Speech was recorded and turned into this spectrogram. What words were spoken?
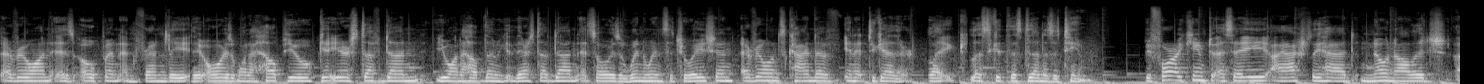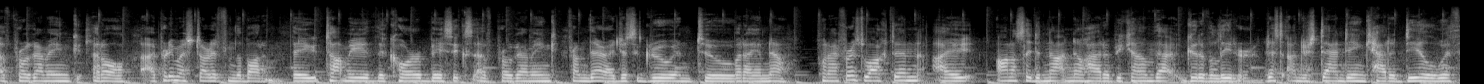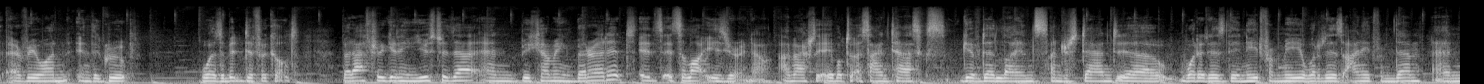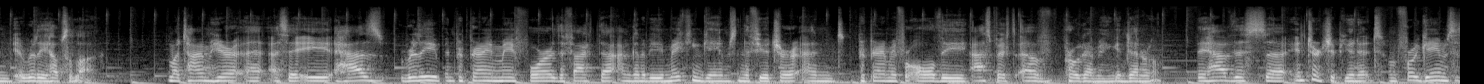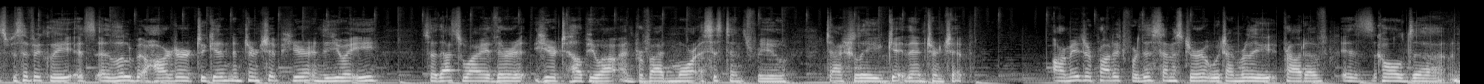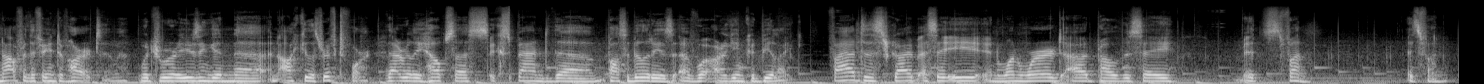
Everyone is open and friendly. They always want to help you get your stuff done. You want to help them get their stuff done. It's always a win win situation. Everyone's kind of in it together. Like, let's get this done as a team. Before I came to SAE, I actually had no knowledge of programming at all. I pretty much started from the bottom. They taught me the core basics of programming. From there, I just grew into what I am now. When I first walked in, I honestly did not know how to become that good of a leader. Just understanding how to deal with everyone in the group was a bit difficult. But after getting used to that and becoming better at it, it's, it's a lot easier right now. I'm actually able to assign tasks, give deadlines, understand uh, what it is they need from me, what it is I need from them, and it really helps a lot. My time here at SAE has really been preparing me for the fact that I'm going to be making games in the future and preparing me for all the aspects of programming in general. They have this uh, internship unit. For games specifically, it's a little bit harder to get an internship here in the UAE. So that's why they're here to help you out and provide more assistance for you to actually get the internship. Our major project for this semester, which I'm really proud of, is called uh, Not for the Faint of Heart, which we're using in uh, an Oculus Rift for. That really helps us expand the possibilities of what our game could be like. If I had to describe SAE in one word, I would probably say it's fun. It's fun.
